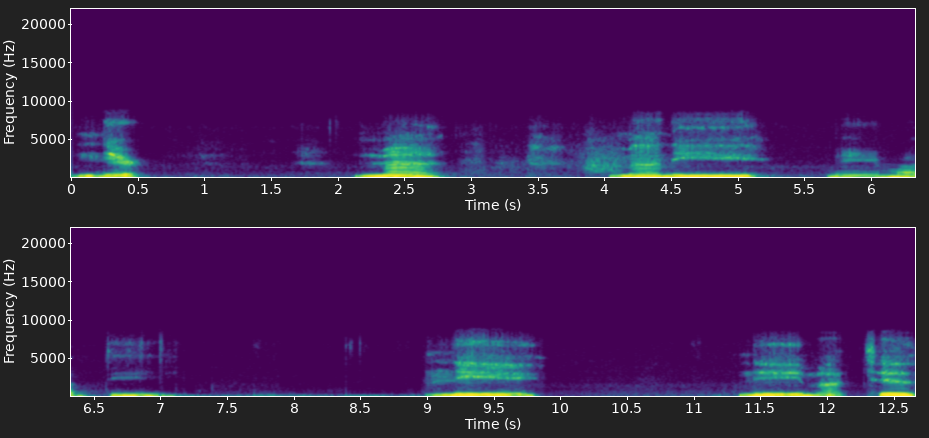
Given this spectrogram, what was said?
nir ma mani. Mati. Ni ni mati.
